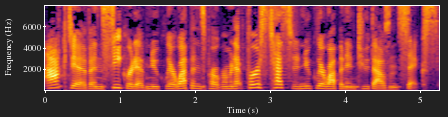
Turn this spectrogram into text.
active and secretive nuclear weapons program, and it first tested a nuclear weapon in 2006.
